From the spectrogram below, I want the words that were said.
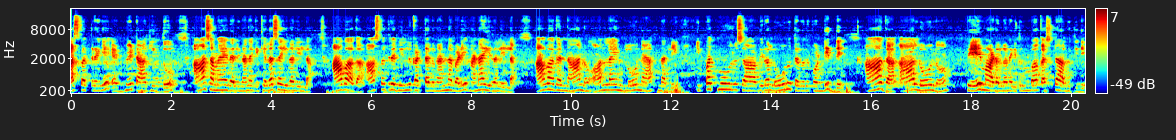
ಆಸ್ಪತ್ರೆಗೆ ಅಡ್ಮಿಟ್ ಆಗಿದ್ದು, ಆ ಸಮಯದಲ್ಲಿ ನನಗೆ ಕೆಲಸ ಇರಲಿಲ್ಲ. ಆವಾಗ ಆಸ್ಪತ್ರೆ ಬಿಲ್ ಕಟ್ಟಲು ನನ್ನ ಬಳಿ ಹಣ ಇರಲಿಲ್ಲ. ಆವಾಗ ನಾನು ಆನ್ಲೈನ್ ಲೋನ್ ಆ್ಯಪ್ನಲ್ಲಿ ಇಪ್ಪತ್ತ್ಮೂರು ಸಾವಿರ ಲೋನು ತೆಗೆದುಕೊಂಡಿದ್ದೆ. ಆಗ ಆ ಲೋನು ಪೇ ಮಾಡಲು ನನಗೆ ತುಂಬ ಕಷ್ಟ ಆಗುತ್ತಿದೆ.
